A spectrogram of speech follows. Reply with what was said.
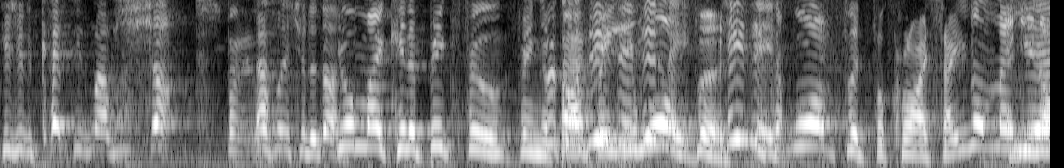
He should have kept his mouth shut. But That's what he should have done. You're making a big thing Because about beating did, he? Watford. He did. It's Watford for Christ's sake. It's not Man Yeah,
